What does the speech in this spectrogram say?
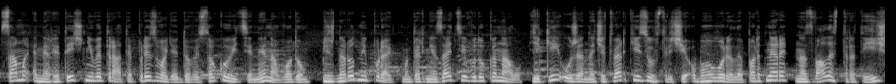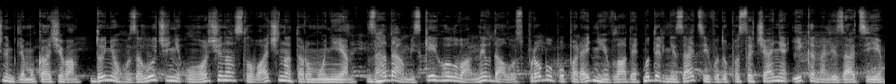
Саме енергетичні витрати призводять до високої ціни на воду. Міжнародний проект модернізації водоканалу, який уже на четвертій зустрічі обговорили партнери, назвали стратегічним для Мукачева. До нього залучені Угорщина, Словаччина та Румунія. Згадав міський голова невдалу спробу попередньої влади модернізації водопостачання і каналізації.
